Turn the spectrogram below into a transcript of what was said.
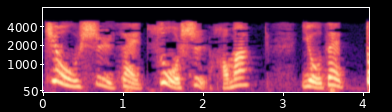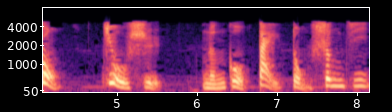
就是在做事，好吗？有在动。就是能够带动生机，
